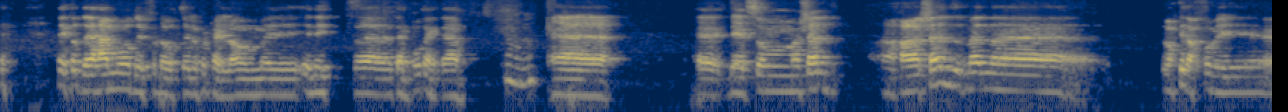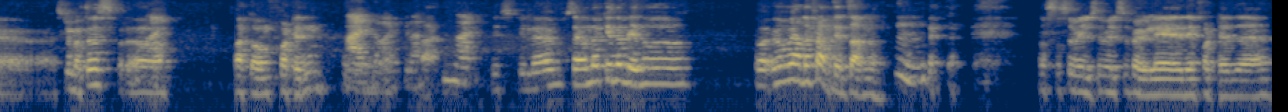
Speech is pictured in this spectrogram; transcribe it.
tenkte at det her må du få lov til å fortelle om i, i ditt uh, tempo, tenkte jeg. Mm. Eh, det som har skjedd, har skjedd, men eh, det var ikke derfor vi eh, skulle møtes, for å Nei. snakke om fortiden. Nei, det var ikke det. Nei. Vi skulle se om det kunne bli noe Om vi hadde framtid sammen. Mm. Og så, så vil, så vil selvfølgelig din fortid eh,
